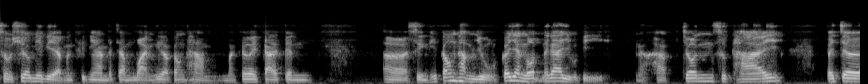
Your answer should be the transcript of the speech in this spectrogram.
โซเชียลมีเดียมันคืองานประจำวันที่เราต้องทำมันก็เลยกลายเป็นสิ่งที่ต้องทำอยู่ ก็ยังลดไม่ได้อยู่ดีนะครับ จนสุดท้าย ไปเจอ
